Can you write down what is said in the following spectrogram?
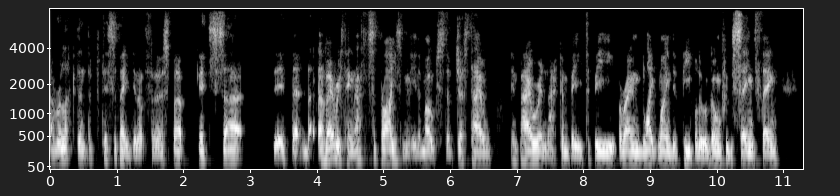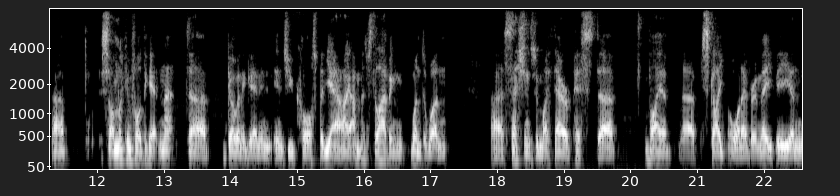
reluctant to participate in at first, but it's it, that, of everything that surprised me the most of just how empowering that can be to be around like-minded people who are going through the same thing. Uh, so I'm looking forward to getting that uh, going again in, in due course. But yeah, I, am still having one-to-one uh, sessions with my therapist uh, via uh, Skype or whatever it may be, and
